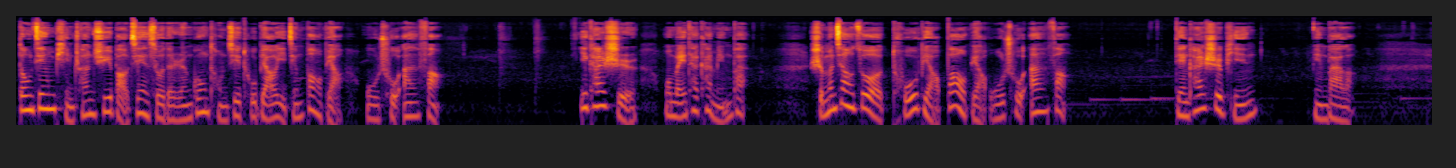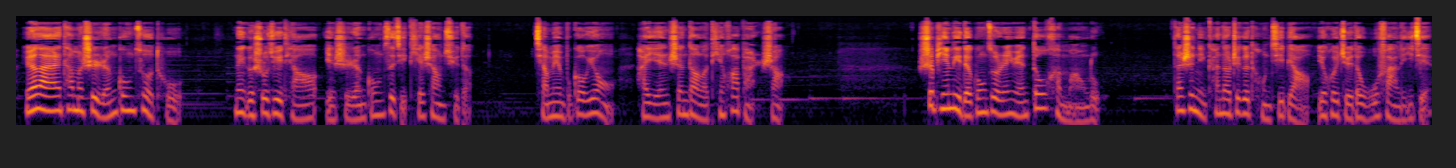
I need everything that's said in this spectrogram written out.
东京品川区保健所的人工统计图表已经爆表，无处安放。”一开始我没太看明白。什么叫做图表报表无处安放？点开视频，明白了，原来他们是人工作图，那个数据条也是人工自己贴上去的，墙面不够用，还延伸到了天花板上。视频里的工作人员都很忙碌，但是你看到这个统计表，又会觉得无法理解。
